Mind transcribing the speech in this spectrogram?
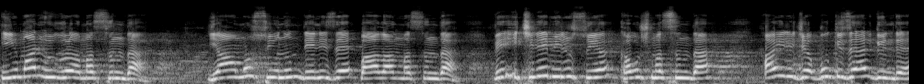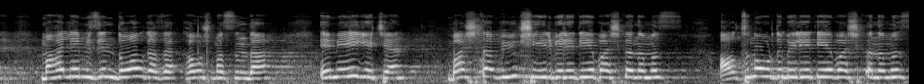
imar uygulamasında, yağmur suyunun denize bağlanmasında ve içilebilir suya kavuşmasında, ayrıca bu güzel günde mahallemizin doğalgaza kavuşmasında emeği geçen başta Büyükşehir Belediye Başkanımız, Altınordu Belediye Başkanımız,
